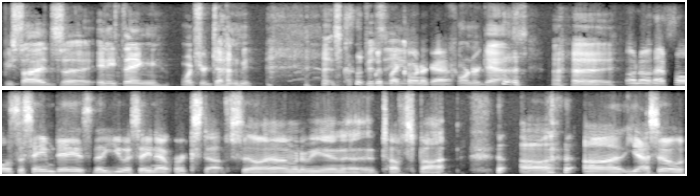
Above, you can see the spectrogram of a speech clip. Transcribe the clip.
besides uh, anything, once you're done with my corner gas, corner gas, oh no, that falls the same day as the USA Network stuff, so I'm going to be in a tough spot. Uh, uh, yeah, so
